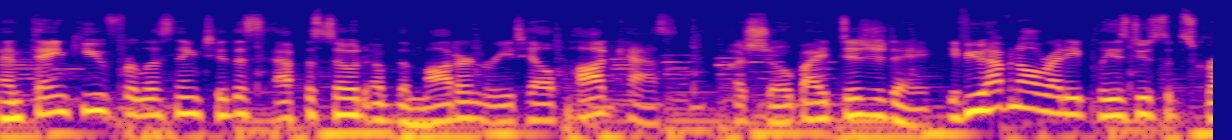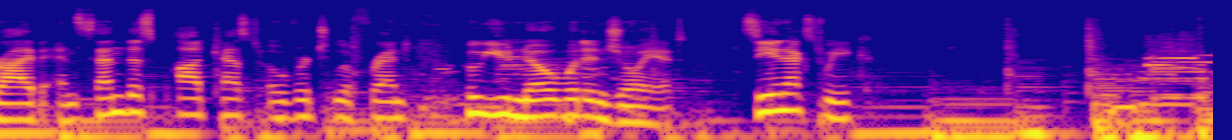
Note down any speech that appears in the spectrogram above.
And thank you for listening to this episode of the Modern Retail Podcast, a show by Digiday. If you haven't already, please do subscribe and send this podcast over to a friend who you know would enjoy it. See you next week. Thank you.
